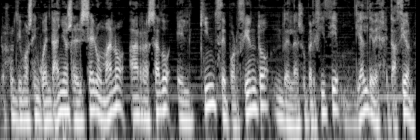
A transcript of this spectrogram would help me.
los últimos 50 años el ser humano ha arrasado el 15% de la superficie mundial de vegetación.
